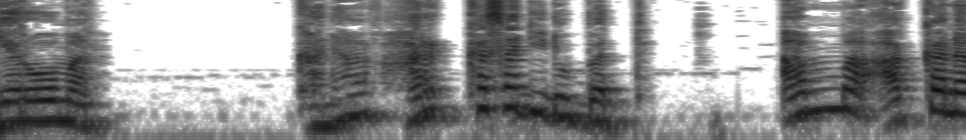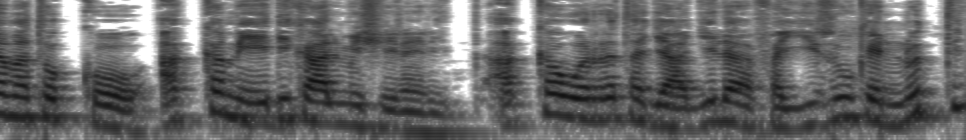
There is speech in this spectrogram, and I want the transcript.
Yeroo mara. Kanaaf harka sadii dubbatte. Amma akka nama tokko akka meedikaal mishiinariitti akka warra tajaajila fayyisuu kennutti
